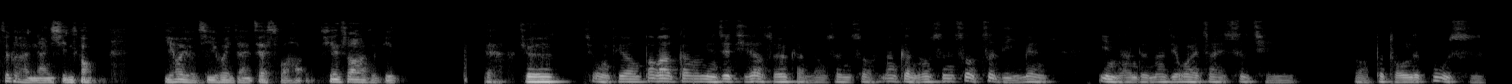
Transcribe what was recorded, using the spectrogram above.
这个很难形容。以后有机会再再说好了，先说到这边。对啊，就是这种地方，包括刚刚明哲提到所有感同身受，那感同身受这里面蕴含的那些外在事情啊，不同的故事，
